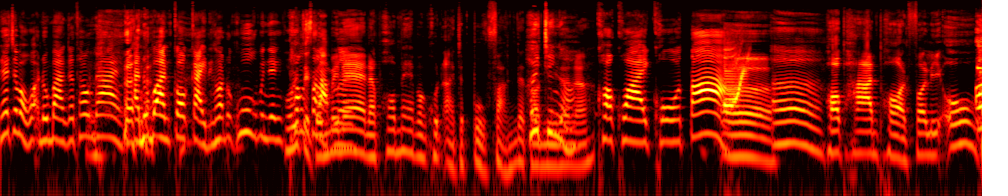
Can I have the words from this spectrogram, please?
ถ้าจะบอกว่าอนุบาลก็ท่องได้ อนุบาลกอไก่ถึงฮอตคู่มันยังเฮ้ยท่องแต่สก็ลับไม่เลยแน่นะพ่อแม่บางคนอาจจะปลูกฝังแต่ตเฮ้อยนจริงนี้เหรแล้อวนะคอควายโคต้าเออเออ พอพานพอร์ตโฟลิโอเอ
